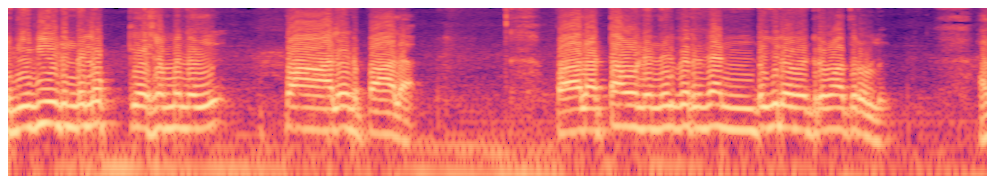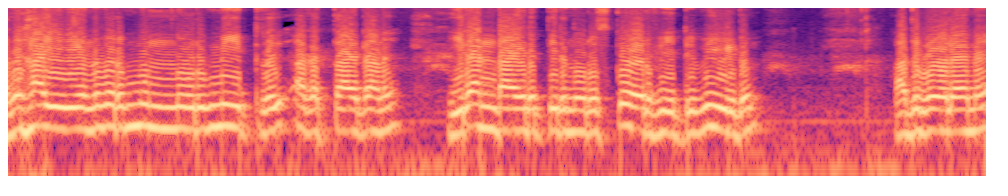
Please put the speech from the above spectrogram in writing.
ഇനി വീടിന്റെ ലൊക്കേഷൻ വന്നത് പാലയാണ് പാല. പാല ടൗണിൽ നിന്ന് വെറും രണ്ട് കിലോമീറ്റർ മാത്രമേ ഉള്ളൂ. അത് ഹൈവേ നിന്ന് വെറും മുന്നൂറ് മീറ്റർ അകത്തായിട്ടാണ് ഈ രണ്ടായിരത്തി ഇരുന്നൂറ് സ്ക്വയർ ഫീറ്റ് വീടും. അതുപോലെ തന്നെ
